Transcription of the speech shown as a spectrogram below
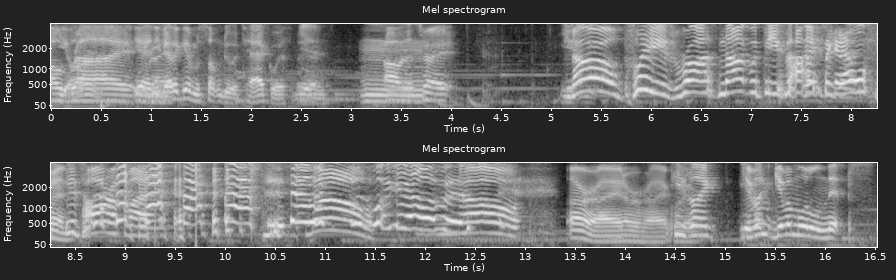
Oh, dinky arms. right, Yeah, and you right. gotta give him something to attack with, man. Yeah. Oh, that's right. No, please, Ross, not with these eyes. It's like an elephant. It's horrifying. no, It's like an elephant. no. All right, all right. He's whatever. like, he's Give him, give him little nips.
